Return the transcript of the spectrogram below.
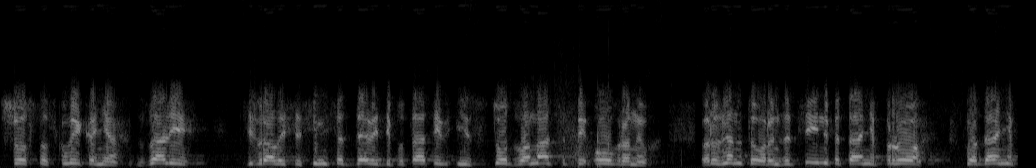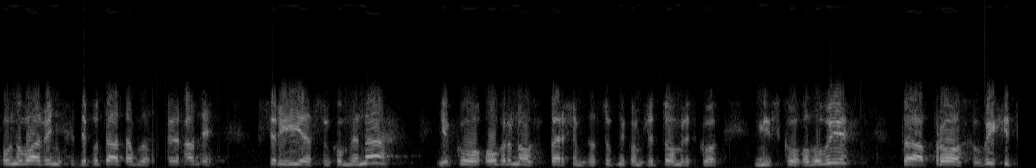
шостого скликання. В залі зібралися 79 депутатів із 112 обраних. Розглянуто організаційне питання про складання повноважень депутата обласної ради Сергія Сухомлина, якого обрано першим заступником Житомирського міського голови та про вихід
